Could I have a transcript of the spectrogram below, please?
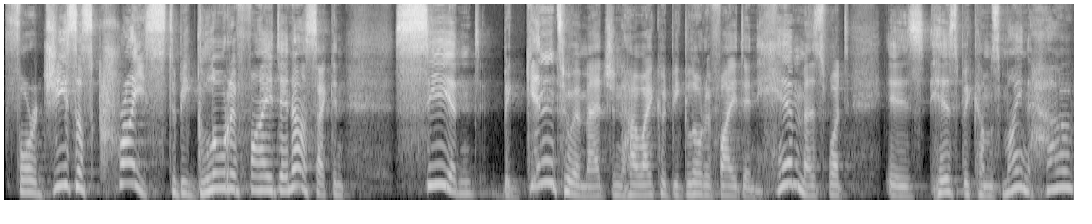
for Jesus Christ to be glorified in us? I can see and begin to imagine how I could be glorified in Him as what is His becomes mine. How,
